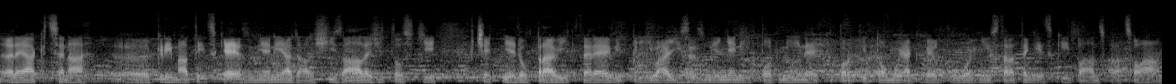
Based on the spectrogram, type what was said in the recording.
reakce na e, klimatické změny a další záležitosti, včetně dopravy, které vyplývají ze změněných podmínek proti tomu, jak byl původní strategický plán zpracován.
